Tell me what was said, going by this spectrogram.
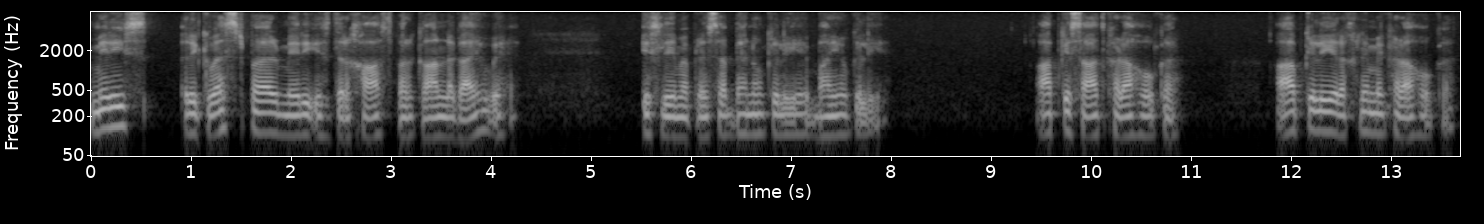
میری اس ریکویسٹ پر، میری اس درخواست پر کان لگائے ہوئے ہیں اس لیے میں اپنے سب بہنوں کے لیے، بھائیوں کے لیے آپ کے ساتھ کھڑا ہو کر، آپ کے لیے رکھنے میں کھڑا ہو کر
